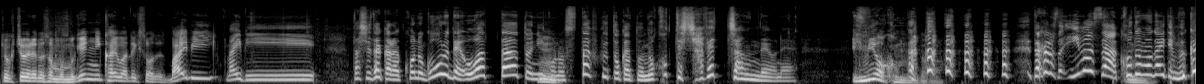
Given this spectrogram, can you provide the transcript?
局長エレナさんも無限に会話できそうです。バイビー。バイビー。私だからこのゴールデン終わった後にこのスタッフとかと残って喋っちゃうんだよね。意味わかんないから。だからさ、今さ、子供がいて迎えに行か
